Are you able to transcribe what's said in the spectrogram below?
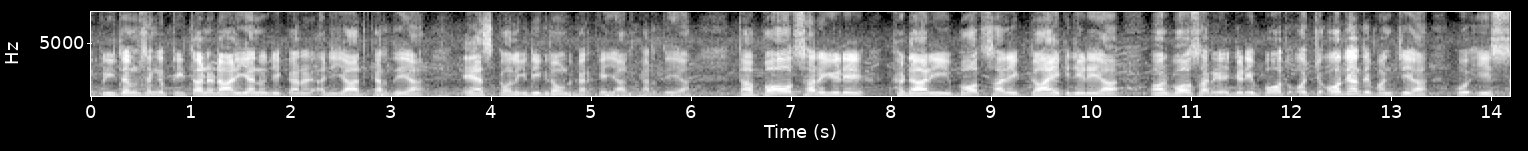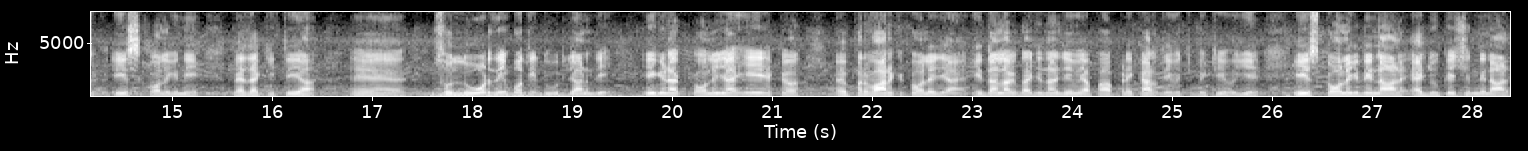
ਪ੍ਰੀਤਮ ਸਿੰਘ ਪ੍ਰੀਤਾ ਨਡਾਲੀਆ ਨੂੰ ਜੇਕਰ ਅੱਜ ਯਾਦ ਕਰਦੇ ਆ ਇਸ ਕਾਲਜ ਦੀ ਗਰਾਊਂਡ ਕਰਕੇ ਯਾਦ ਕਰਦੇ ਆ ਤਾਂ ਬਹੁਤ ਸਾਰੇ ਜਿਹੜੇ ਖਿਡਾਰੀ ਬਹੁਤ ਸਾਰੇ ਗਾਇਕ ਜਿਹੜੇ ਆ ਔਰ ਬਹੁਤ ਸਾਰੇ ਜਿਹੜੇ ਬਹੁਤ ਉੱਚ ਅਹੁਦਿਆਂ ਤੇ ਪਹੁੰਚੇ ਆ ਉਹ ਇਸ ਇਸ ਕਾਲਜ ਨੇ ਪੈਦਾ ਕੀਤੇ ਆ ਸੋ ਲੋੜ ਨਹੀਂ ਬਹੁਤੀ ਦੂਰ ਜਾਣ ਦੀ ਇਹ ਜਿਹੜਾ ਕਾਲਜ ਆ, ਇਹ ਇੱਕ ਪਰਿਵਾਰਕ ਕਾਲਜ ਆ। ਇਦਾਂ ਲੱਗਦਾ ਜਿੱਦਾਂ ਜਿਵੇਂ ਆਪਾਂ ਆਪਣੇ ਘਰ ਦੇ ਵਿੱਚ ਬੈਠੇ ਹੋਈਏ। ਇਸ ਕਾਲਜ ਦੇ ਨਾਲ ਐਜੂਕੇਸ਼ਨ ਦੇ ਨਾਲ,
